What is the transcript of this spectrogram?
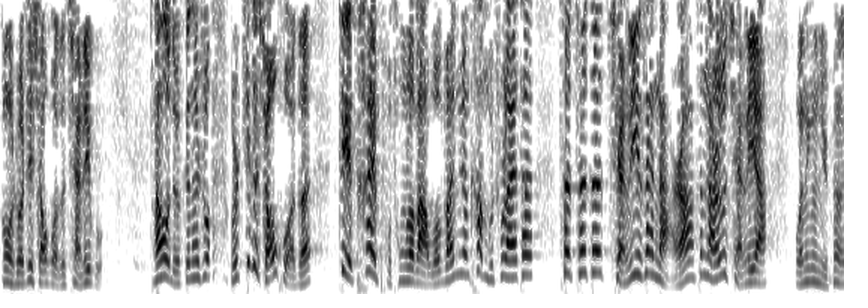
跟我说这小伙子潜力股，然后我就跟他说，我说这个小伙子这也太普通了吧，我完全看不出来他他他他潜力在哪儿啊？他哪儿有潜力啊？我那个女朋友，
